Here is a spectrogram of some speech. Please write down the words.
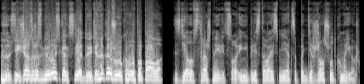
«Сейчас разберусь как следует и накажу, кого попало», Сделав страшное лицо и не переставая смеяться, поддержал шутку майор.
